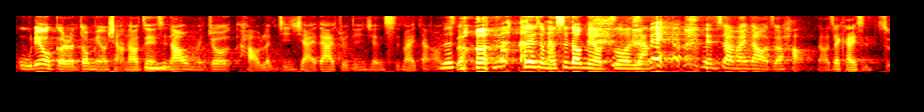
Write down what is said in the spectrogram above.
五六个人都没有想到这件事，嗯、然后我们就好冷静下来，大家决定先吃麦当劳之后，对，什么事都没有做，这样，先吃完麦当劳之后好，然后再开始煮，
